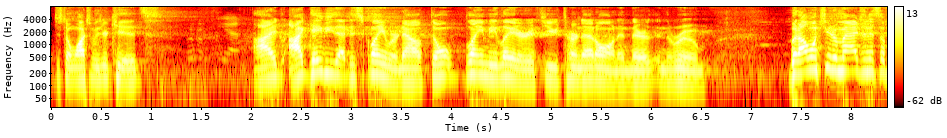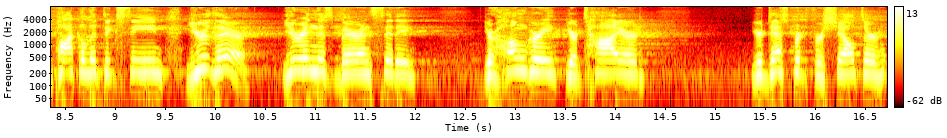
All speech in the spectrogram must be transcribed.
Just don't watch it with your kids. I, I gave you that disclaimer. Now, don't blame me later if you turn that on in there in the room. But I want you to imagine this apocalyptic scene. You're there. You're in this barren city. You're hungry. You're tired. You're desperate for shelter,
